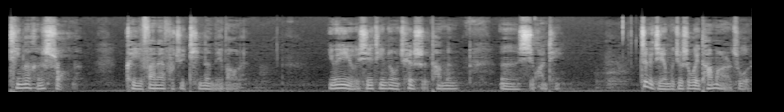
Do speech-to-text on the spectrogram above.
听了很爽的，可以翻来覆去听的那帮人，因为有些听众确实他们嗯喜欢听，这个节目就是为他们而做的，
